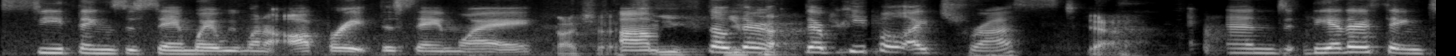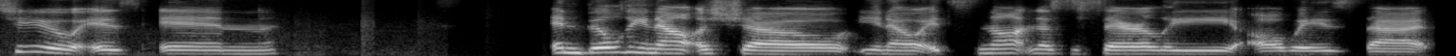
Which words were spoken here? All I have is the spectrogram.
see things the same way. We want to operate the same way. Gotcha. Um, so, so they're they're people I trust. Yeah and the other thing too is in in building out a show you know it's not necessarily always that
